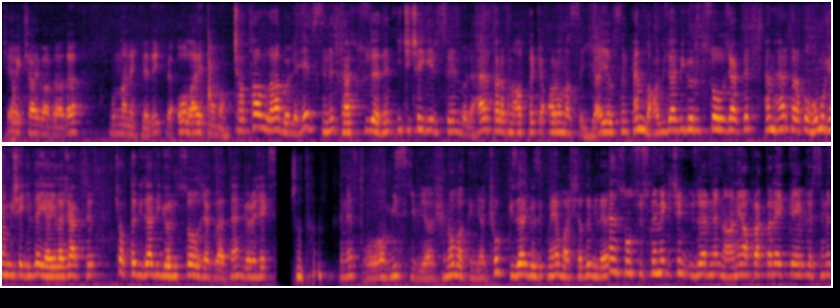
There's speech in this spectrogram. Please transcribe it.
Çeyrek çay bardağı da bundan ekledik ve olay tamam. Çatalla böyle hepsini ters yüz edin, iç içe girsin. Böyle her tarafın alttaki aroması yayılsın. Hem daha güzel bir görüntüsü olacaktır. Hem her tarafı homojen bir şekilde yayılacaktır. Çok da güzel bir görüntüsü olacak zaten. Göreceksiniz. Deniz. Oo mis gibi ya. Şuna bakın ya. Çok güzel gözükmeye başladı bile. En son süslemek için üzerine nane yaprakları ekleyebilirsiniz.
